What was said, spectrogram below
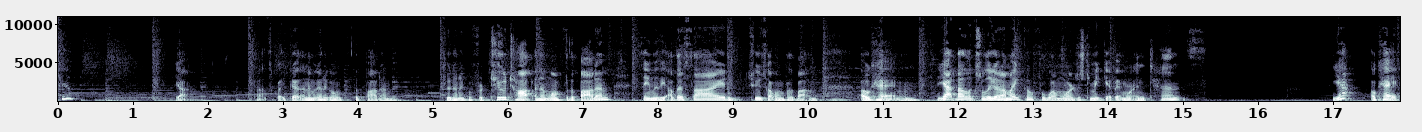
two. Yeah, that's quite good. And then we're gonna go for the bottom. So we're gonna go for two top and then one for the bottom. Same with the other side, two top, one for the bottom. Okay, yeah, that looks really good. I might go for one more just to make it a bit more intense. Yeah, okay.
